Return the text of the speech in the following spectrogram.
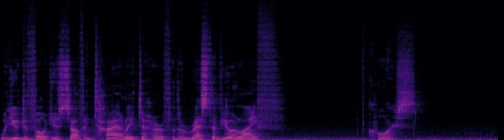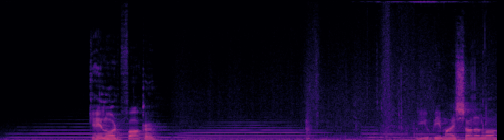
Will you devote yourself entirely to her for the rest of your life? Of course. Gaylord Focker? Will you be my son-in-law?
